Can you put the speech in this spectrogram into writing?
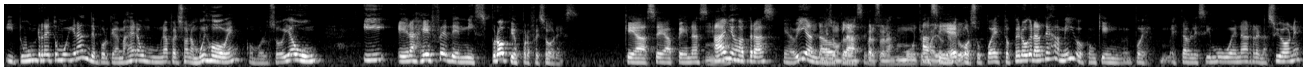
y tuve un reto muy grande, porque además era una persona muy joven, como lo soy aún, y era jefe de mis propios profesores, que hace apenas años atrás me habían dado son clases. personas mucho Así mayores que es, tú. por supuesto, pero grandes amigos con quien pues establecí muy buenas relaciones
